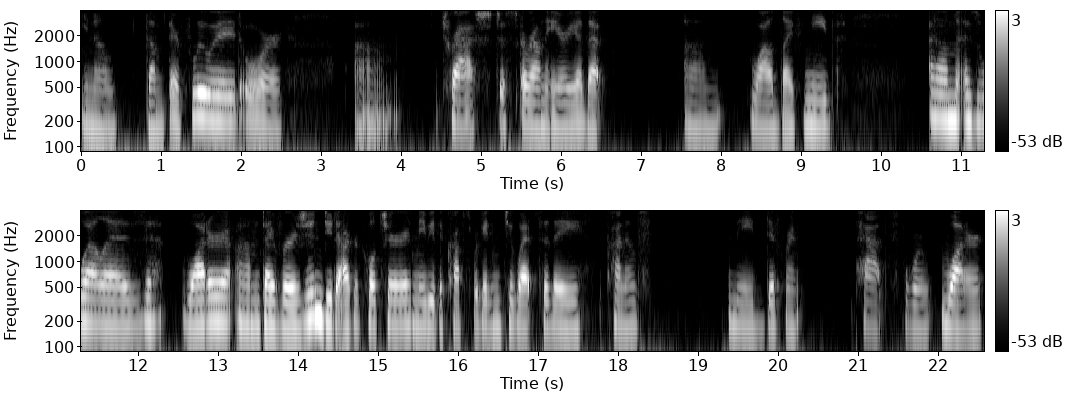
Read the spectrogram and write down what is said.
you know, dump their fluid or um, trash just around the area that um, wildlife needs, um, as well as water um, diversion due to agriculture. Maybe the crops were getting too wet, so they kind of made different paths for water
